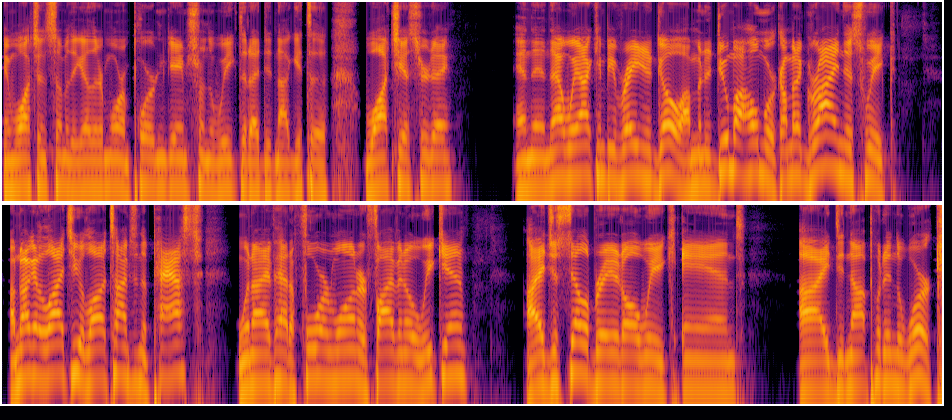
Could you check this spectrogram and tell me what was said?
and watching some of the other more important games from the week that I did not get to watch yesterday. And then that way I can be ready to go. I'm going to do my homework. I'm going to grind this week. I'm not going to lie to you. A lot of times in the past, when I've had a four and one or five and zero weekend, I just celebrated all week and I did not put in the work.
